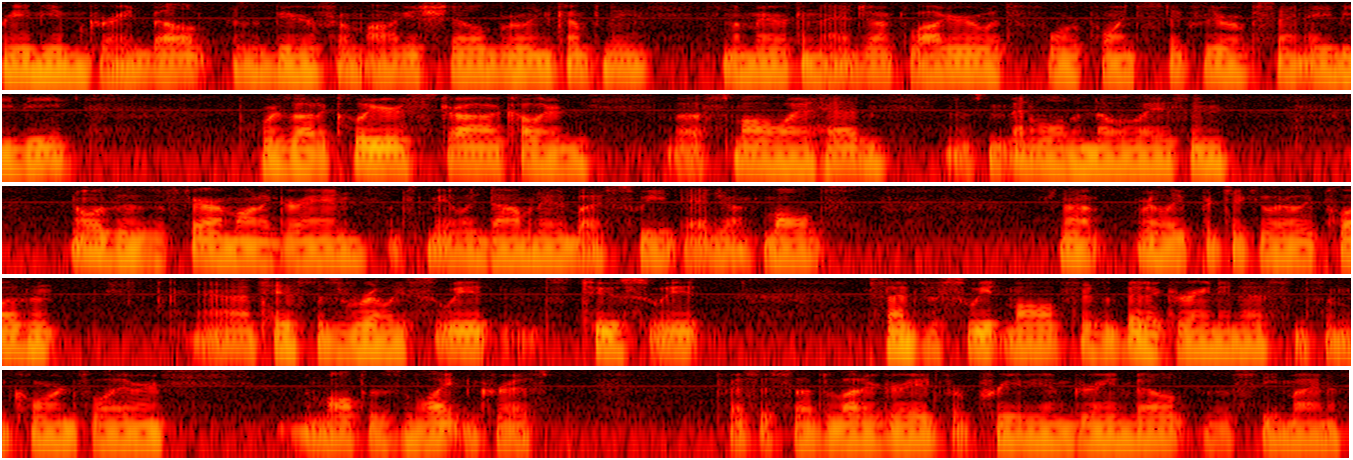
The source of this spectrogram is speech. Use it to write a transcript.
Premium Grain Belt is a beer from August Schell Brewing Company. It's an American adjunct lager with 4.60% ABV. Pours out a clear straw colored a uh, small white head. There's minimal to no lacing. Nose has a fair amount of grain. It's mainly dominated by sweet adjunct malts. It's not really particularly pleasant. And the taste is really sweet. It's too sweet. Besides the sweet malts, there's a bit of graininess and some corn flavor. The malt is light and crisp. Professor Sudz letter grade for premium grain belt is a C minus.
